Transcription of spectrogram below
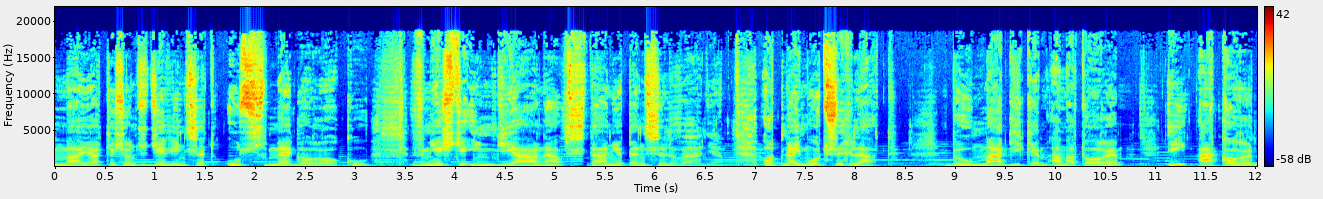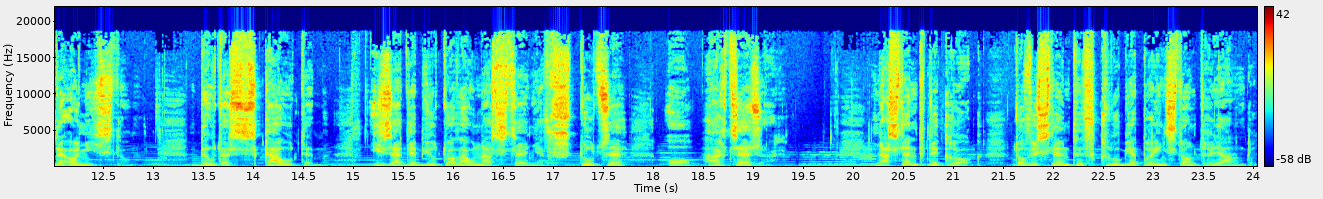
maja 1908 roku w mieście Indiana w stanie Pensylwania. Od najmłodszych lat był magikiem amatorem i akordeonistą. Był też skautem i zadebiutował na scenie w sztuce o harcerzach. Następny krok to występy w klubie Princeton Triangle,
